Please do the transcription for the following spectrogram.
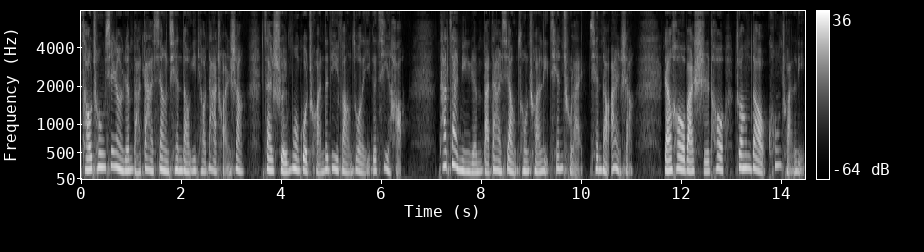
曹冲先让人把大象牵到一条大船上，在水没过船的地方做了一个记号。他再命人把大象从船里牵出来，牵到岸上，然后把石头装到空船里，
